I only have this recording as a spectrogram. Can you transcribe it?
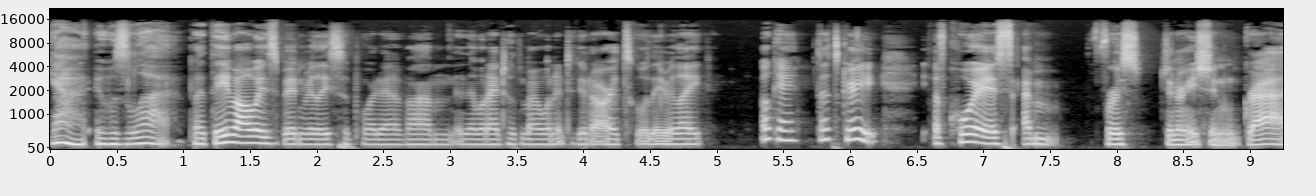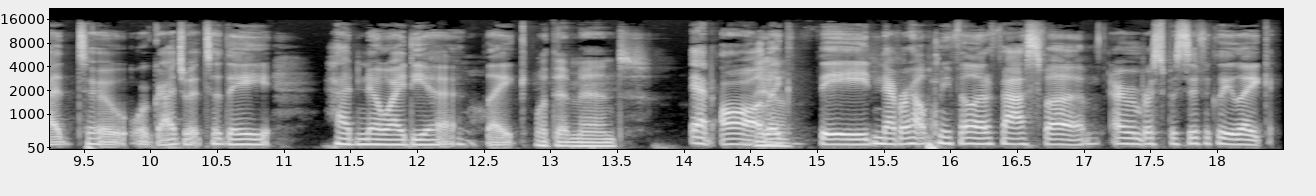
Yeah, it was a lot. But they've always been really supportive. Um, and then when I told them I wanted to go to art school, they were like, "Okay, that's great." Of course, I'm first generation grad to or graduate, so they had no idea like What that meant. at all. Yeah. Like they never helped me fill out a FAFSA. I remember specifically like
